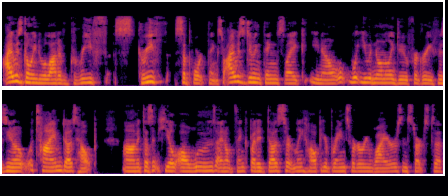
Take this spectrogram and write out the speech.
I was going to a lot of grief, grief support things. So I was doing things like, you know, what you would normally do for grief is, you know, time does help. Um, it doesn't heal all wounds, I don't think, but it does certainly help your brain sort of rewires and starts to,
